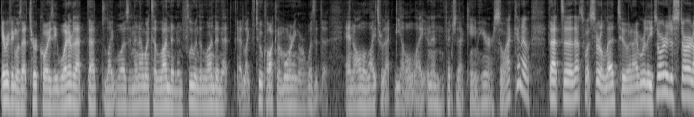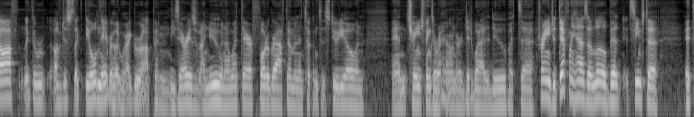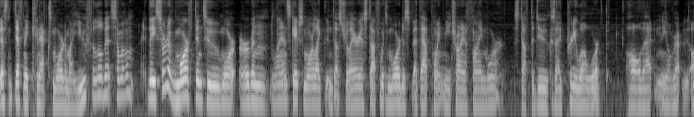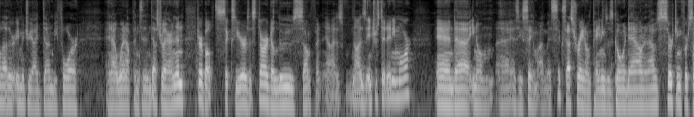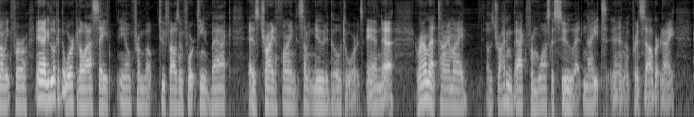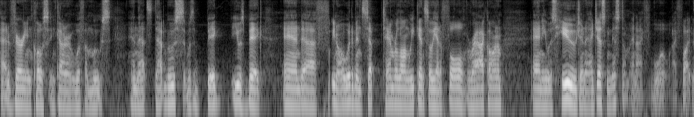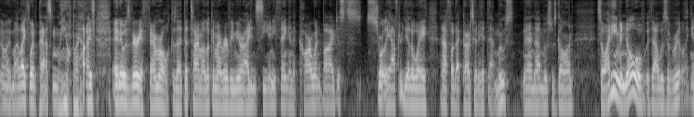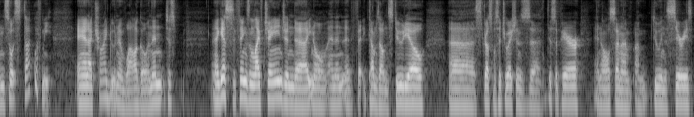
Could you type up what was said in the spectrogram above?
everything was that turquoisey, whatever that, that light was. And then I went to London and flew into London at, at like two o'clock in the morning, or was it the, and all the lights were that yellow light. And then eventually that came here. So I kind of, that, uh, that's what sort of led to. And I really sort of just started off like the, of just like the old neighborhood where I grew up and these areas I knew. And I went there, photographed them, and then took them to the studio and, and changed things around or did what I had to do. But uh, strange, it definitely has a little bit, it seems to, it just definitely connects more to my youth a little bit. Some of them they sort of morphed into more urban landscapes, more like industrial area stuff, which more just at that point me trying to find more stuff to do because I pretty well worked all that you know all the other imagery I'd done before. And I went up into the industrial area, and then after about six years, it started to lose something. You know, I was not as interested anymore and uh, you know, uh, as you say, my, my, success rate on paintings was going down, and I was searching for something for. And I could look at the work of the last, say, you know, from about 2014 back, as trying to find something new to go towards. And uh, around that time, I I was driving back from Waskesiu at night, and uh, Prince Albert, and I had a very close encounter with a moose. And that's that moose was a big. He was big, and uh, you know, it would have been September long weekend, so he had a full rack on him and he was huge, and I just missed him. And I, whoa, I thought, oh, my life went past you know, my eyes, and it was very ephemeral because at that time I looked in my rearview mirror, I didn't see anything, and the car went by just shortly after the other way, and I thought that car was going to hit that moose, and that moose was gone. So I didn't even know if that was a real, like, and so it stuck with me. And I tried doing it a while ago, and then just, I guess things in life change, and uh, you know, and then it comes out in studio. Uh, stressful situations uh, disappear and all of a sudden I'm, I'm doing the series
